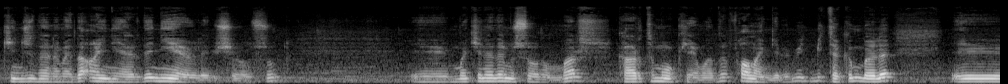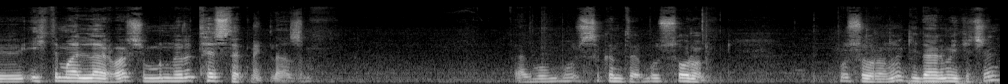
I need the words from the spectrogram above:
ikinci denemede aynı yerde niye öyle bir şey olsun? E, makinede mi sorun var? Kartımı okuyamadı falan gibi bir, bir takım böyle e, ihtimaller var. Şimdi bunları test etmek lazım. Yani bu, bu sıkıntı, bu sorun. Bu sorunu gidermek için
